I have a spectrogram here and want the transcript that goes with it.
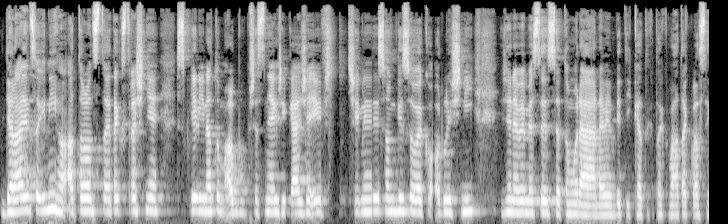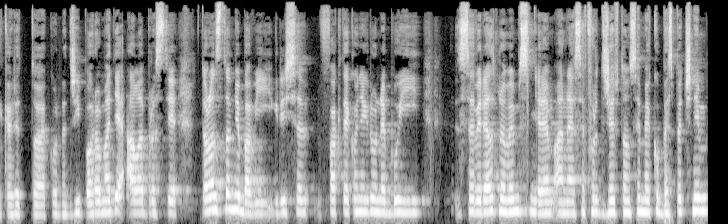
dělá něco jiného. A tohle to je tak strašně skvělý na tom albu, přesně jak říká, že i všechny ty songy jsou jako odlišný, že nevím, jestli se tomu dá, nevím, vytýkat taková ta klasika, že to jako nedří pohromadě, ale prostě tohle to mě baví, když se fakt jako někdo nebojí se vydat novým směrem a ne se furt držet v tom svým jako bezpečným,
